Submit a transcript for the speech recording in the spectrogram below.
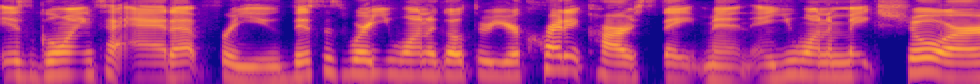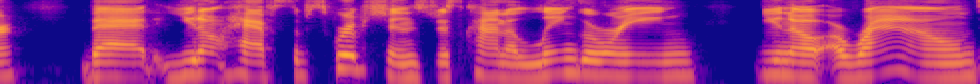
is going to add up for you. This is where you want to go through your credit card statement and you want to make sure that you don't have subscriptions just kind of lingering, you know, around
